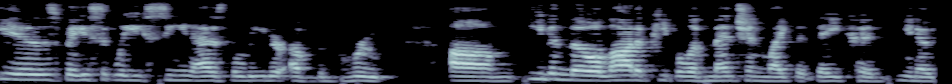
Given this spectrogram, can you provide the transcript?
is basically seen as the leader of the group. Um, even though a lot of people have mentioned like that they could, you know,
